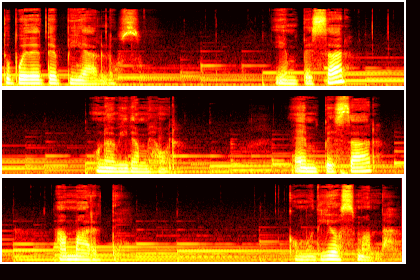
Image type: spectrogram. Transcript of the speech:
tú puedes desviarlos y empezar una vida mejor. Empezar a amarte como Dios manda.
